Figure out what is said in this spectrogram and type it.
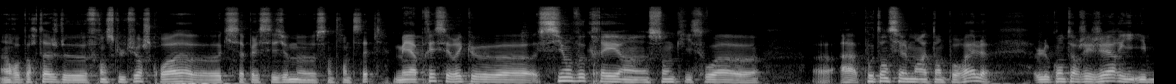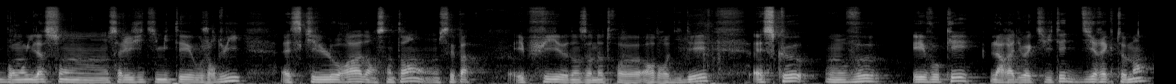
un reportage de France Culture, je crois, qui s'appelle Césium 137. Mais après, c'est vrai que si on veut créer un son qui soit potentiellement atemporel, le compteur GGR, il, bon, il a son, sa légitimité aujourd'hui. Est-ce qu'il l'aura dans 100 ans? On ne sait pas. Et puis, dans un autre ordre d'idée, est-ce que on veut évoquer la radioactivité directement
